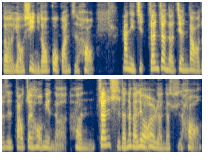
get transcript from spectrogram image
的游戏你都过关之后，那你真正的见到就是到最后面的很真实的那个六二人的时候，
